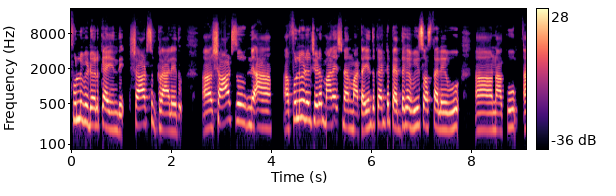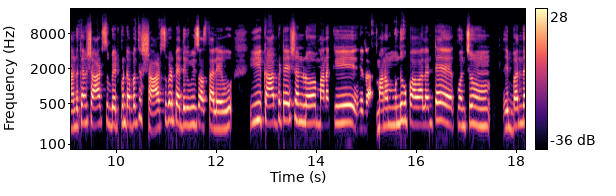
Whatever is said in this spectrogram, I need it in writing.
ఫుల్ వీడియోలకి అయింది. షార్ట్స్ రాలేదు. షార్ట్స్ ఫుల్ వీడియోలు చేయడం మానేసిన అనమాట ఎందుకంటే పెద్దగా వ్యూస్ వస్తలేవు. నాకు అందుకని షార్ట్స్ పెట్టుకుంటా పోతే షార్ట్స్ కూడా పెద్దగా వ్యూస్ వస్తలేవు. ఈ కాంపిటీషన్లో మనకి మనం ముందుకు పోవాలంటే కొంచెం ఇబ్బంది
